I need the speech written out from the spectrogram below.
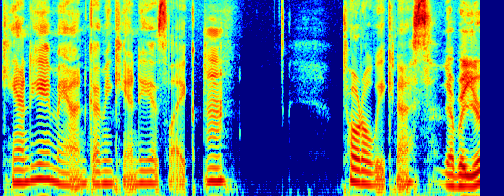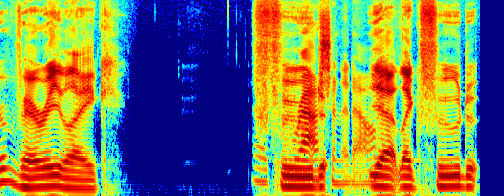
candy, man, gummy candy is like mm, total weakness. Yeah, but you're very like I like Food- ration it out. yeah, like food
